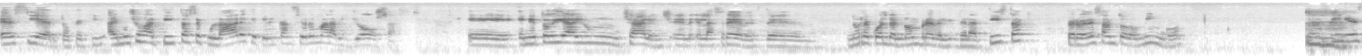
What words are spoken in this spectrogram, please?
es cierto que hay muchos artistas seculares que tienen canciones maravillosas. Eh, en estos días hay un challenge en, las redes de, no recuerdo el nombre del artista, pero es de Santo Domingo, es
